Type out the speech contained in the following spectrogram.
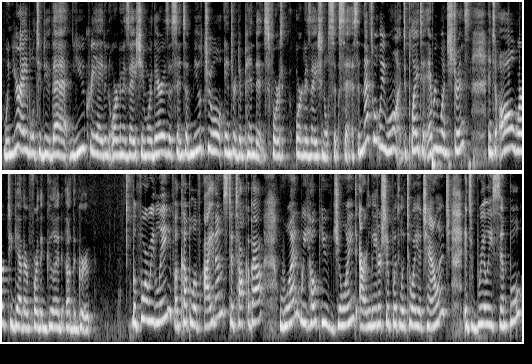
when you're able to do that, you create an organization where there is a sense of mutual interdependence for organizational success, and that's what we want to play to everyone's strengths and to all work together for the good of the group. Before we leave, a couple of items to talk about. One, we hope you've joined our Leadership with Latoya Challenge. It's really simple.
